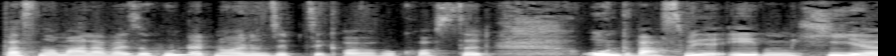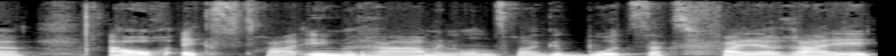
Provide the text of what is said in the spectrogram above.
was normalerweise 179 Euro kostet und was wir eben hier auch extra im Rahmen unserer Geburtstagsfeierei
